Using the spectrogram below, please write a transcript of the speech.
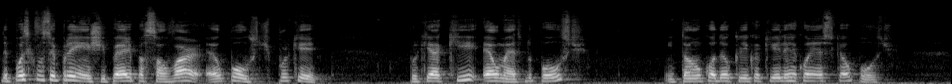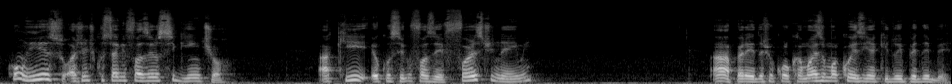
Depois que você preenche e pede para salvar, é o post. Por quê? Porque aqui é o método post. Então, quando eu clico aqui, ele reconhece que é o post. Com isso, a gente consegue fazer o seguinte, ó. Aqui eu consigo fazer first name ah, peraí, deixa eu colocar mais uma coisinha aqui do IPDB.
